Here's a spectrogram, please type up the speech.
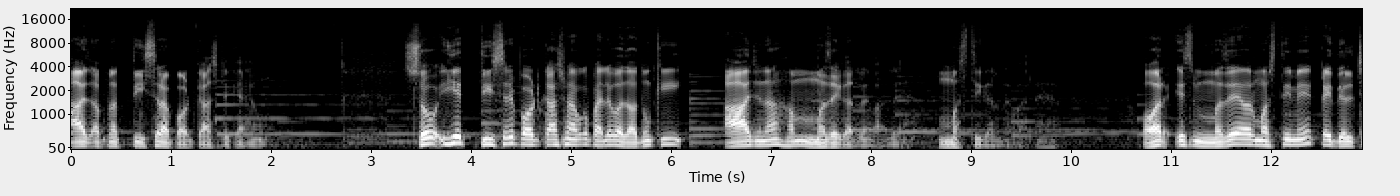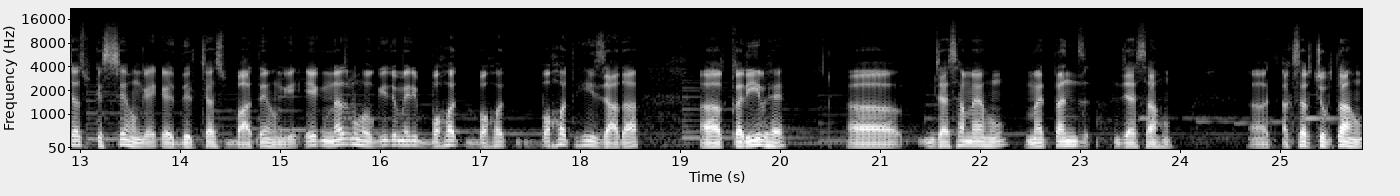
आज अपना तीसरा पॉडकास्ट लेके आया हूँ। सो so, ये तीसरे पॉडकास्ट में आपको पहले बता दूँ कि आज ना हम मज़े करने वाले हैं मस्ती करने वाले हैं। और इस मज़े और मस्ती में कई दिलचस्प किस्से होंगे कई दिलचस्प बातें होंगी। एक नज़म होगी जो मेरी बहुत बहुत बहुत ही ज़्यादा करीब है। आ, जैसा मैं हूँ मैं तंज जैसा हूँ अक्सर चुपता हूँ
